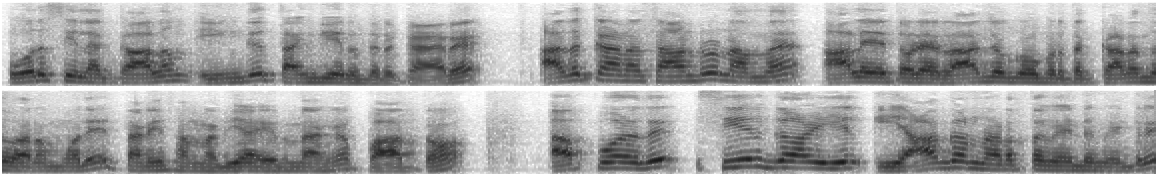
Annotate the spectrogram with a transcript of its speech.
ஒரு சில காலம் இங்கு தங்கி இருந்திருக்காரு அதுக்கான சான்றும் நம்ம ஆலயத்தோட ராஜகோபுரத்தை கடந்து வரும்போதே தனி சன்னதியா இருந்தாங்க பார்த்தோம். அப்பொழுது சீர்காழியில் யாகம் நடத்த வேண்டும் என்று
